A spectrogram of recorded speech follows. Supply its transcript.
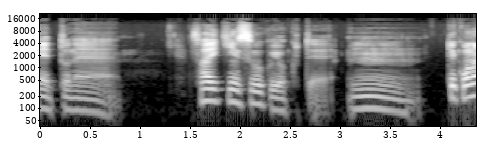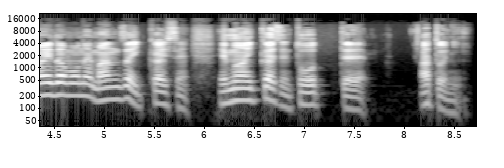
えっとね、最近すごく良くて、うん。で、この間もね、漫才1回戦、M11 回戦通って、後に、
